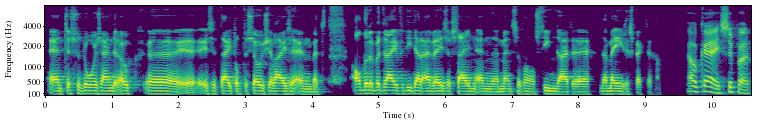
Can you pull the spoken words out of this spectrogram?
en tussendoor zijn er ook, uh, is het tijd om te socializen en met andere bedrijven die daar aanwezig zijn en uh, mensen van ons team daar, daarmee in gesprek te gaan. Oké, okay, super.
